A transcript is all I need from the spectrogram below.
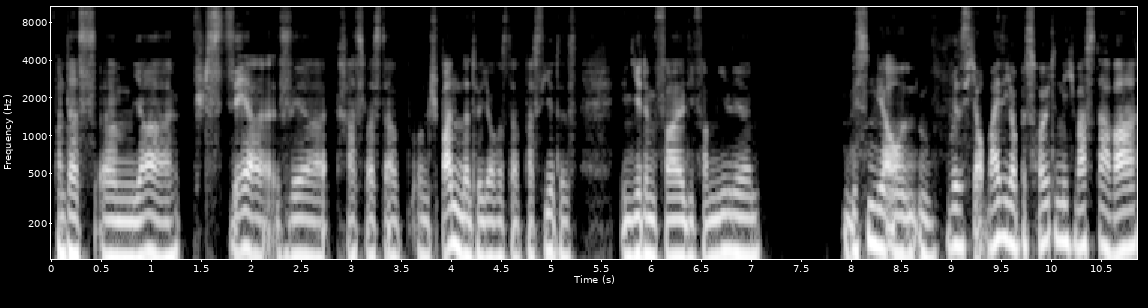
fand das ähm, ja sehr, sehr krass, was da und spannend natürlich auch, was da passiert ist. In jedem Fall die Familie wissen wir auch, weiß ich auch, weiß ich auch bis heute nicht, was da war.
